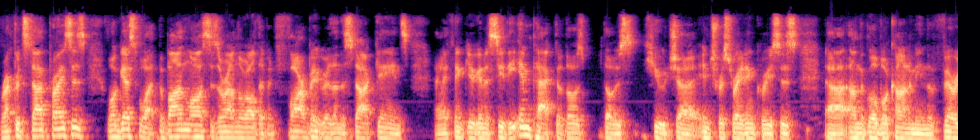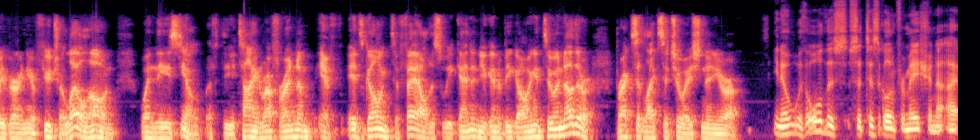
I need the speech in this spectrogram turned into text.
record stock prices, well, guess what? The bond losses around the world have been far bigger than the stock gains. And I think you're going to see the impact of those those huge uh, interest rate increases uh, on the global economy in the very very near future. Let alone when these, you know, if the Italian referendum, if it's going to fail this weekend, and you're going to be going into another Brexit-like situation in Europe. You know, with all this statistical information, I,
